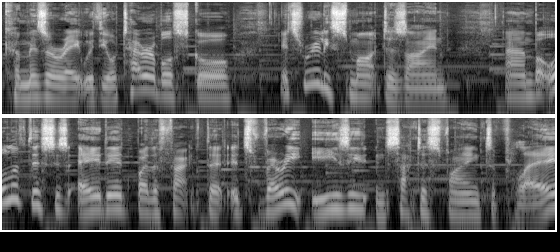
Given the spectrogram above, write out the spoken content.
commiserate with your terrible score. It's really smart design. Um, but all of this is aided by the fact that it's very easy and satisfying to play.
